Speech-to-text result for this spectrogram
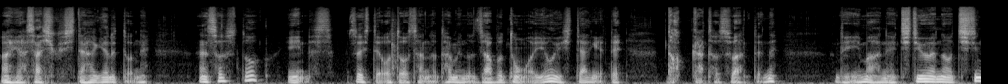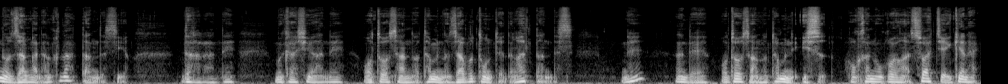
あ、優しくしてあげるとね、そうするといいんです。そしてお父さんのための座布団を用意してあげて、どっかと座ってね。で、今はね、父親の父の座がなくなったんですよ。だからね、昔はねお父さんのための座布団っていうのがあったんです。ね。なんでお父さんのために椅子他の子が座っちゃいけない。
